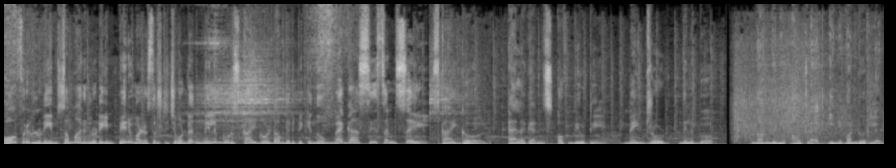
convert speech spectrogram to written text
ഓഫറുകളുടെയും സമ്മാനങ്ങളുടെയും പെരുമഴ സൃഷ്ടിച്ചുകൊണ്ട് നിലമ്പൂർ സ്കൈ ഗോൾഡ് അവതരിപ്പിക്കുന്നു mega season sale. Sky gold elegance of beauty main road Nilambur. Nandini outlet ഇനി വണ്ടൂരിലും.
